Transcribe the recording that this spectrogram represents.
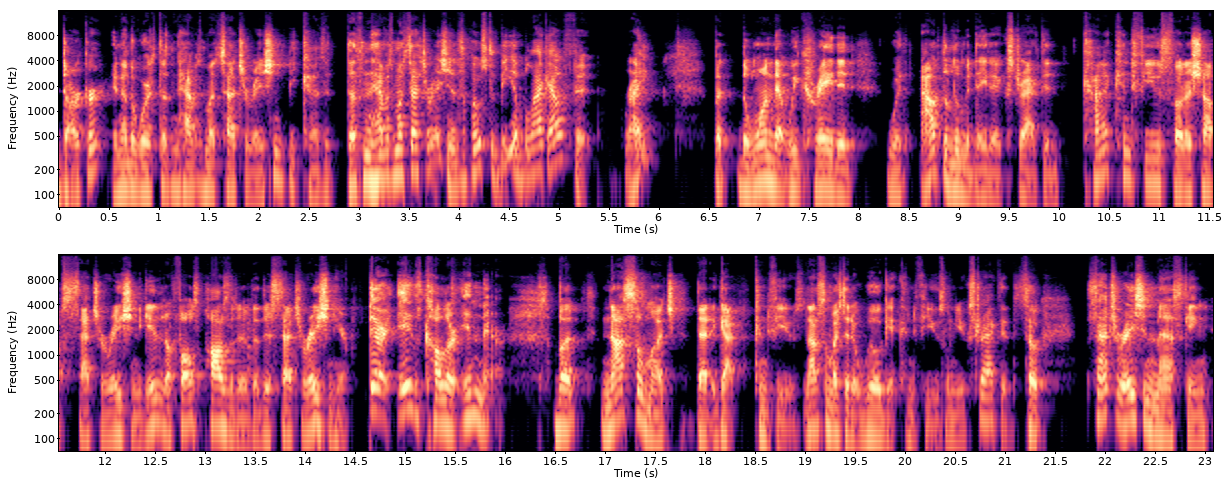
darker. In other words, doesn't have as much saturation because it doesn't have as much saturation. It's supposed to be a black outfit, right? But the one that we created without the Luma data extracted kind of confused Photoshop's saturation. It gave it a false positive that there's saturation here. There is color in there, but not so much that it got confused. Not so much that it will get confused when you extract it. So saturation masking,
